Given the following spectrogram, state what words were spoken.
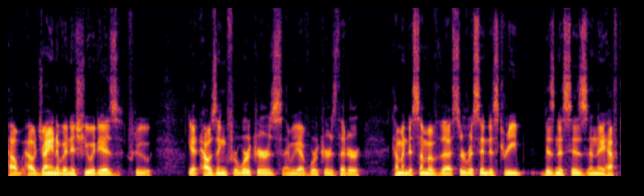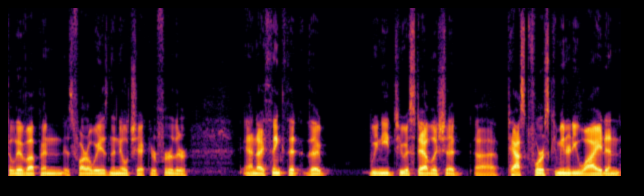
how how giant of an issue it is to get housing for workers. And we have workers that are coming to some of the service industry businesses, and they have to live up in as far away as Ninilchik or further. And I think that the we need to establish a uh, task force community wide and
